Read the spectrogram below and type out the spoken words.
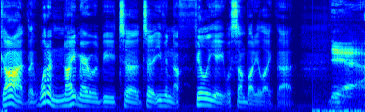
god! Like what a nightmare it would be to to even affiliate with somebody like that. Yeah.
